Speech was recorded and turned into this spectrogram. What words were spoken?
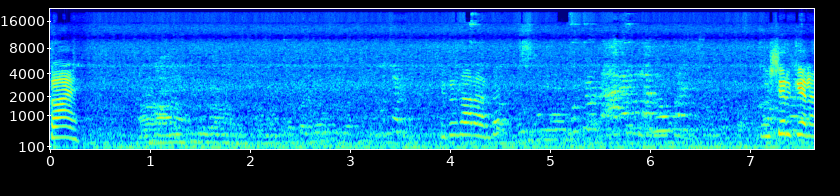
काय जाणार उशीर केला.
